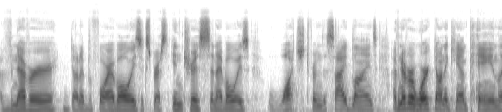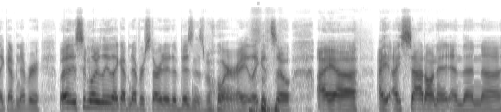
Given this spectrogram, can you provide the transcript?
I've never done it before. I've always expressed interest and I've always watched from the sidelines. I've never worked on a campaign. Like I've never, but similarly, like I've never started a business before, right? Like, and so I, uh, I, I, sat on it and then uh,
